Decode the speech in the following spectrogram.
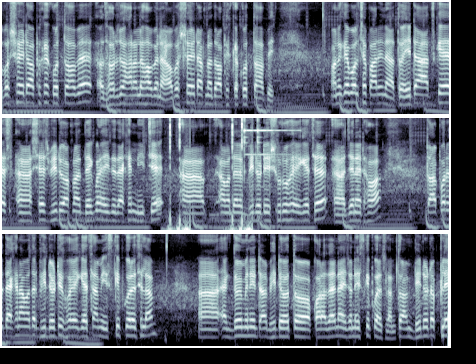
অবশ্যই এটা অপেক্ষা করতে হবে, ধৈর্য হারালে হবে না। অবশ্যই এটা আপনাদের অপেক্ষা করতে হবে। অনেকে বলছে পারি না। তো এটা আজকে শেষ ভিডিও আপনারা দেখবেন, এই যে দেখেন নিচে আমাদের ভিডিওটি শুরু হয়ে গেছে জেনারেট হওয়া। তারপরে দেখেন আমাদের ভিডিওটি হয়ে গেছে, আমি স্কিপ করেছিলাম। এক দুই মিনিট আর ভিডিও তো করা যায় না, এই জন্য স্কিপ করেছিলাম। তো আমি ভিডিওটা প্লে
